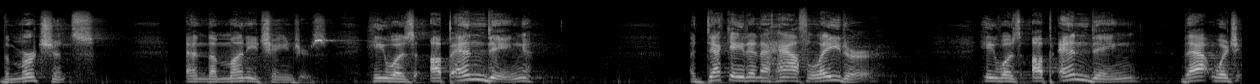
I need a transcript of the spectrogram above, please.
the merchants and the money changers. He was upending a decade and a half later, he was upending that which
